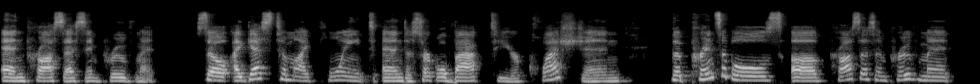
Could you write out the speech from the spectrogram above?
and process improvement. So, I guess to my point, and to circle back to your question, the principles of process improvement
